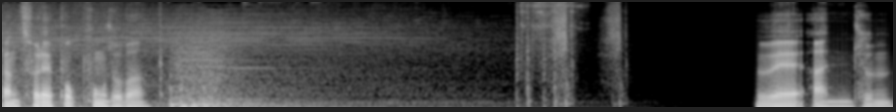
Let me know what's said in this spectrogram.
강철의 폭풍 줘봐. 왜 안 줌?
